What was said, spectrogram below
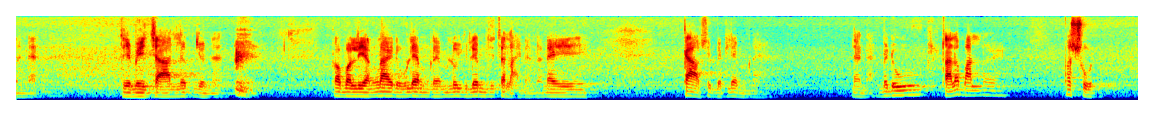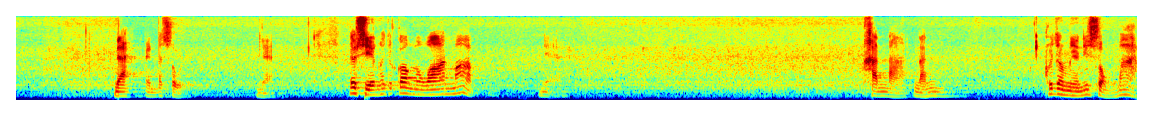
นั่นนะจะมีจานเล็บอยู่นะก็มาเรียงไล่ดูเล่มเลยไม่รู้อยู่เล่มที่เท่าไหร่นั่นนะในเก้าสิบเอ็ดเล่มนะนั่นนะไปดูสารบัญเลย พระสูตรนะเป็นพระสูตรเนี่ย แล้วเสียงเขาจะก้องกังวานมาก เนี่ย ขนาดนั้นเขาจะมีอนิสงส์มาก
